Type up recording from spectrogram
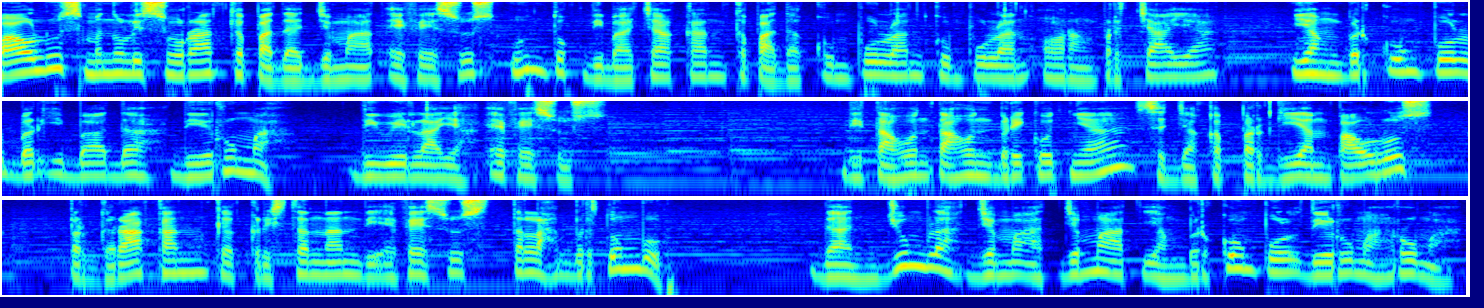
Paulus menulis surat kepada jemaat Efesus untuk dibacakan kepada kumpulan-kumpulan orang percaya yang berkumpul beribadah di rumah di wilayah Efesus. Di tahun-tahun berikutnya, sejak kepergian Paulus, pergerakan kekristenan di Efesus telah bertumbuh dan jumlah jemaat-jemaat yang berkumpul di rumah-rumah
